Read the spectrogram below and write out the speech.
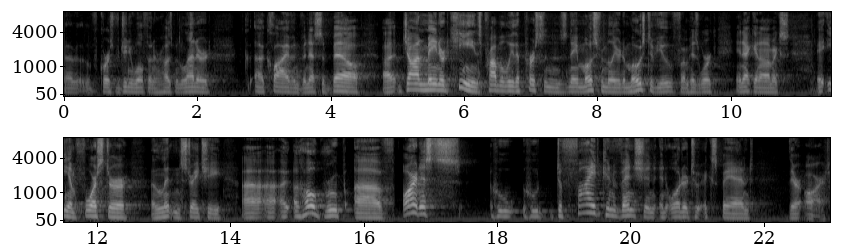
uh, of course, Virginia Woolf and her husband Leonard, uh, Clive and Vanessa Bell. Uh, John Maynard Keynes, probably the person's name most familiar to most of you from his work in economics. E.M. Forster and Lytton Strachey, a, a whole group of artists who, who defied convention in order to expand their art.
